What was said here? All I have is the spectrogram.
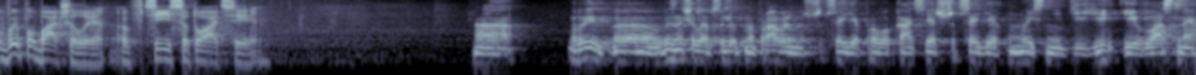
е, ви побачили в цій ситуації? Ви визначили абсолютно правильно, що це є провокація, що це є умисні дії, і власне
